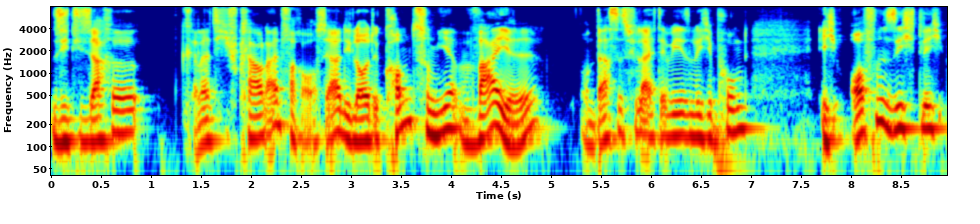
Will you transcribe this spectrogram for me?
sieht die Sache relativ klar und einfach aus. Ja, die Leute kommen zu mir, weil, und das ist vielleicht der wesentliche Punkt, ich offensichtlich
